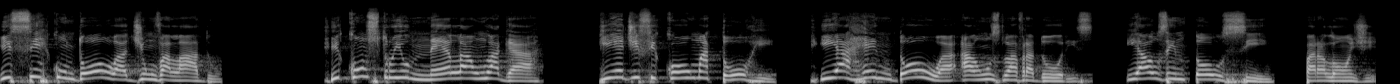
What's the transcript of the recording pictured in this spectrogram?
e circundou-a de um valado, e construiu nela um lagar, e edificou uma torre, e arrendou-a a uns lavradores, e ausentou-se para longe.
